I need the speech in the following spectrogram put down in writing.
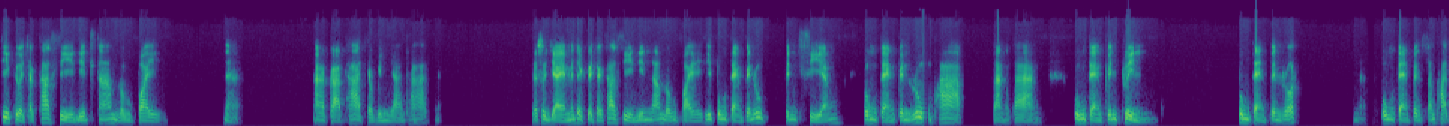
ที่เกิดจากธาตุสี่ดินน้ำลมไฟนะอากาศธาตุกับวิญญาณธาตุแต่ส่วนใหญ่ไม่จะเกิดจากธาตุสี่ดินน้ำลมไฟที่ปรุงแต่งเป็นรูปเป็นเสียง ปรุงแต่งเป็นรูปภาพต่างๆ ปรุงแต่งเป็นกลิ่น ปรุงแต่งเป็นรสปรุงแต่งเป็นสัมผัส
